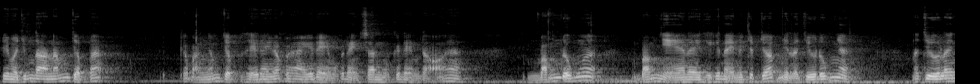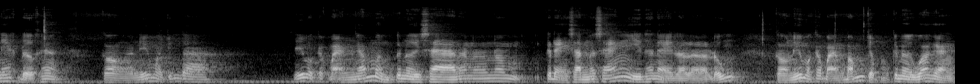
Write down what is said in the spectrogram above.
khi mà chúng ta nắm chụp á các bạn ngắm chụp thì ở đây nó có hai cái đèn một cái đèn xanh một cái đèn đỏ ha. Mình bấm đúng á bấm nhẹ đây thì cái này nó chớp chớp như là chưa đúng nha. Nó chưa lấy nét được ha. Còn à, nếu mà chúng ta nếu mà các bạn ngắm ở một cái nơi xa nó, nó, nó cái đèn xanh nó sáng như thế này là, là đúng. Còn nếu mà các bạn bấm chụp một cái nơi quá gần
